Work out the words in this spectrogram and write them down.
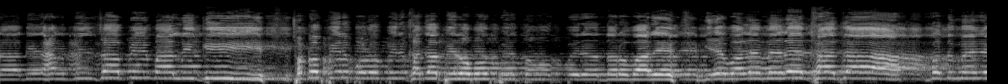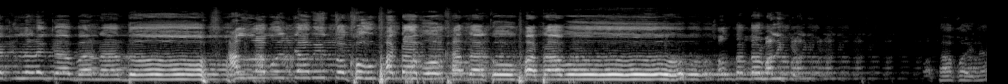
লাদি ধান পিসাপি মালিকি ছোট পীর, বড় পীর, খাজা পীর, অমক পীর, তমক পীরের দরবারে গিয়ে বলে, মেরে খাজা বদ মে এক লড়কা বানা দো। আল্লাহ বলছে, আমি তো খুব ফাটাবো খাজা খুব ফাটাবো। সন্তানটার মালিক? কথা কয় না।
